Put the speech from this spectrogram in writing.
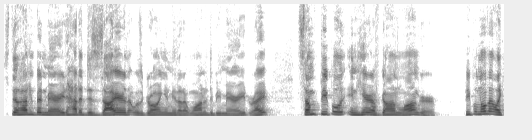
still hadn't been married, had a desire that was growing in me that I wanted to be married, right? Some people in here have gone longer. People know that, like,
